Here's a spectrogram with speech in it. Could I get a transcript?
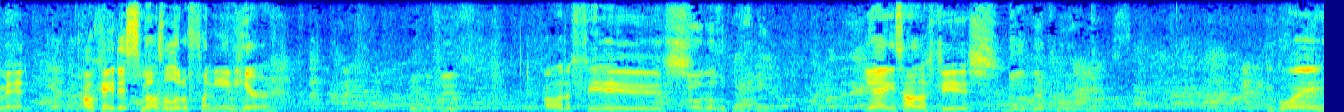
Okay, this smells a little funny in here. Look at the fish. Oh, the fish. Oh, those are piranha. Yeah, you saw the fish. Look, they're piranhas. Boy.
